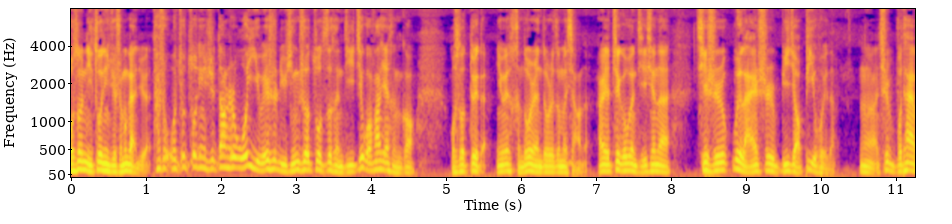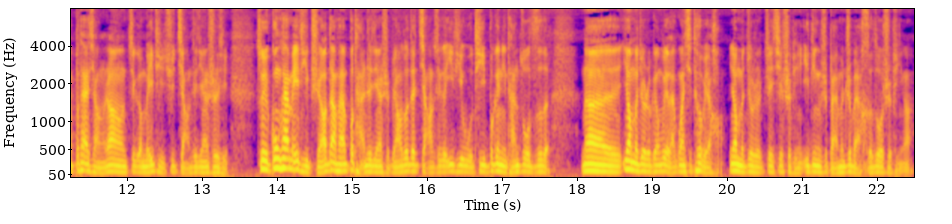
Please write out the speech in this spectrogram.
我说你坐进去什么感觉？他说我就坐进去，当时我以为是旅行车，坐姿很低，结果发现很高。我说对的，因为很多人都是这么想的，而且这个问题现在其实未来是比较避讳的，嗯，是不太不太想让这个媒体去讲这件事情。所以公开媒体只要但凡不谈这件事，比方说在讲这个一 T 五 T 不跟你谈坐姿的，那要么就是跟未来关系特别好，要么就是这期视频一定是百分之百合作视频啊。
